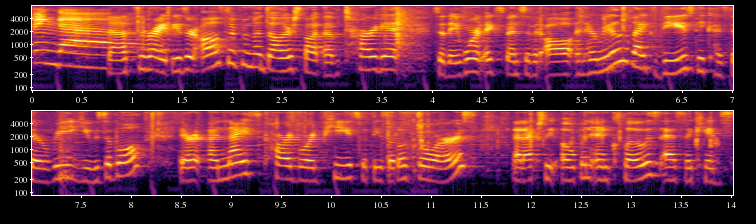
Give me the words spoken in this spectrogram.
bingo. That's right. These are also from the dollar spot of Target so they weren't expensive at all. And I really like these because they're reusable. They're a nice cardboard piece with these little doors that actually open and close as the kids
